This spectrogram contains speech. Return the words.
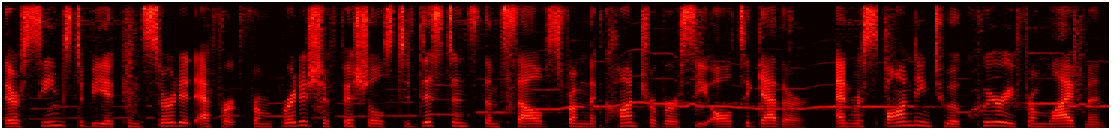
there seems to be a concerted effort from British officials to distance themselves from the controversy altogether. And responding to a query from Livemint,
